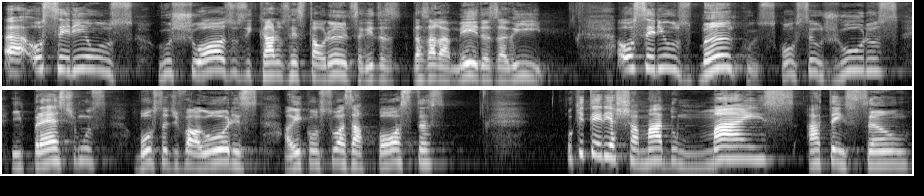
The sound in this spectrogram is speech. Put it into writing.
Ah, ou seriam os luxuosos e caros restaurantes ali das, das alamedas ali. Ou seriam os bancos com seus juros, empréstimos, bolsa de valores ali com suas apostas. O que teria chamado mais a atenção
